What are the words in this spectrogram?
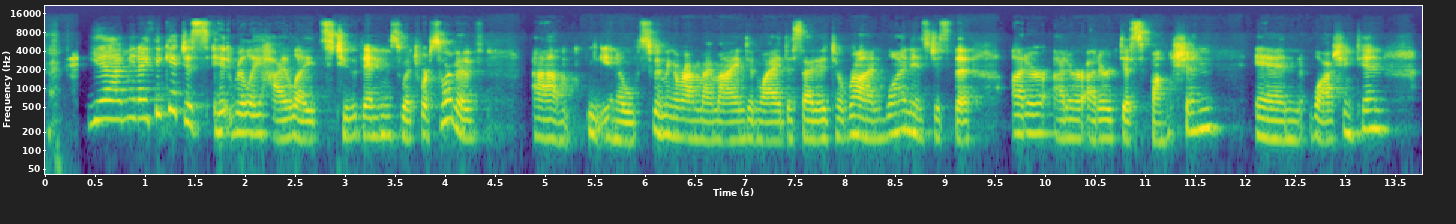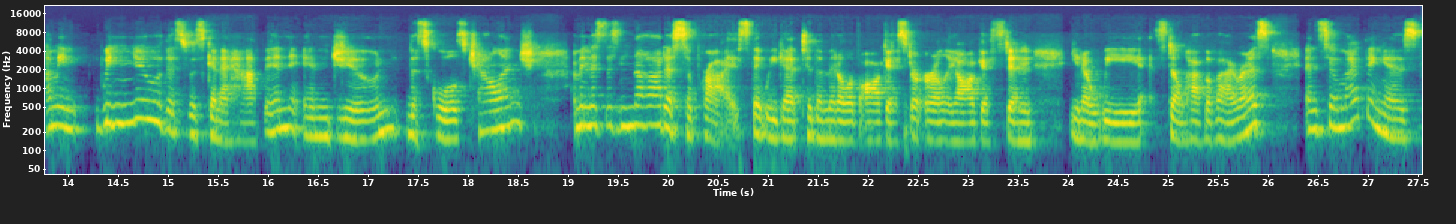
yeah. I mean, I think it just, it really highlights two things, which were sort of, um, you know, swimming around my mind and why I decided to run. One is just the utter, utter, utter dysfunction in Washington. I mean, we knew this was going to happen in June, the schools challenge. I mean, this is not a surprise that we get to the middle of August or early August and, you know, we still have a virus. And so my thing is,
